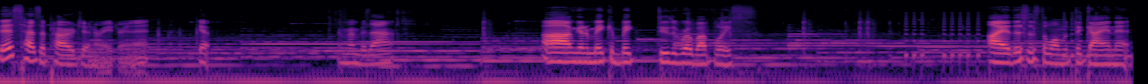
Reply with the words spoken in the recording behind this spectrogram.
this has a power generator in it. Yep. Remember that. Uh, I'm gonna make a big do the robot voice. Ah, yeah, this is the one with the guy in it.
